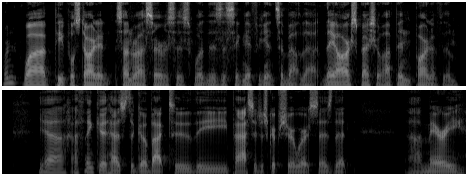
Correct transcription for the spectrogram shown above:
Wonder why people started sunrise services. What is the significance about that? They are special. I've been part of them. Yeah, I think it has to go back to the passage of scripture where it says that uh, Mary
